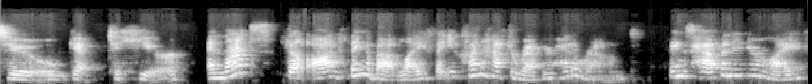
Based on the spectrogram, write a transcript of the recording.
to get to here. And that's the odd thing about life that you kind of have to wrap your head around. Things happen in your life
